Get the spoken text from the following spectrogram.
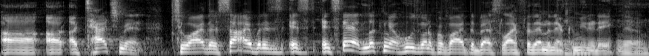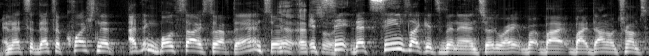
uh, uh, attachment to either side, but it's, it's instead looking at who's going to provide the best life for them and their community. Yeah. And that's a, that's a question that I think both sides still have to answer. Yeah, It absolutely. se- that seems like it's been answered, right, by, by, by Donald Trump's.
